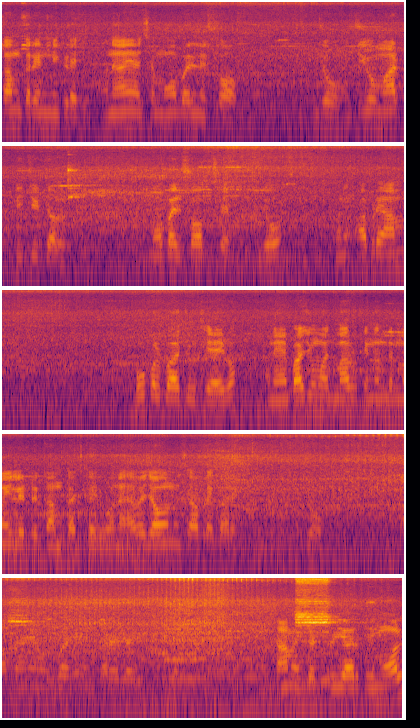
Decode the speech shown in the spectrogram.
કામ કરીને નીકળે છે અને અહીંયા છે મોબાઈલની શોપ. જો Jio mart digital mobile shop છે. જો, અને આપણે આમ બોપલ બાજુથી આવ્યા અને બાજુમાં જ મારુતિ નંદનમાં ઇલેક્ટ્રિક કામકાજ કર્યું અને હવે જવાનું છે આપણે ઘરે. જો, આપણે ઊભા છે ઘરે જઈએ સામે છે ટીઆરપી મોલ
